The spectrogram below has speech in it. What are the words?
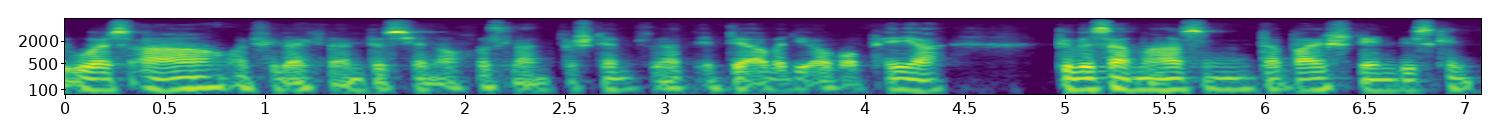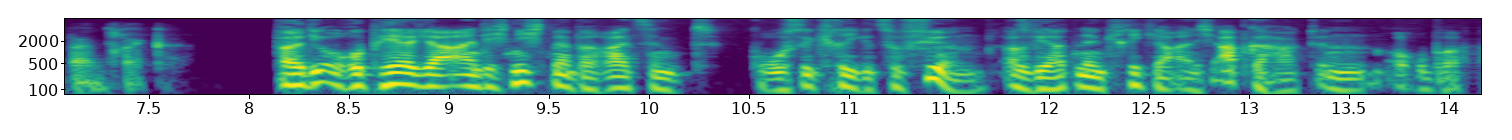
die USA und vielleicht ein bisschen auch Russland bestimmt wird, in der aber die Europäer gewissermaßen dabei stehen wie das Kind beim Dreck. Weil die Europäer ja eigentlich nicht mehr bereit sind, große Kriege zu führen. Also wir hatten den Krieg ja eigentlich abgehakt in Europa.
